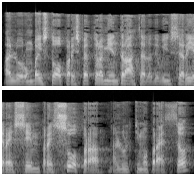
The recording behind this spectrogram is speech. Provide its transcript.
allora un buy stop rispetto alla mia entrata la devo inserire sempre sopra all'ultimo prezzo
